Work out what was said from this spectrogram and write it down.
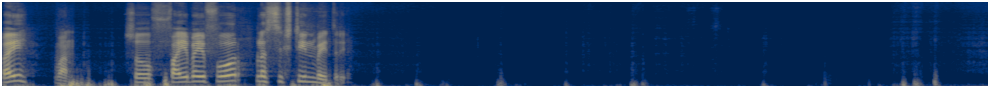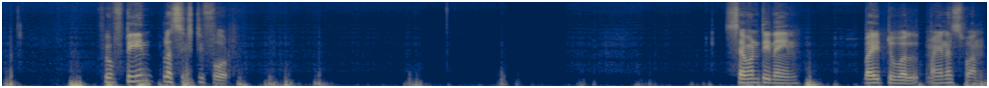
by one so five by four plus sixteen by three fifteen plus sixty four seventy nine by 12 minus 1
